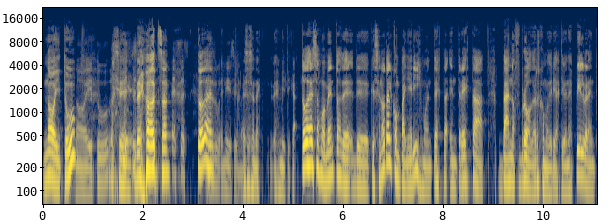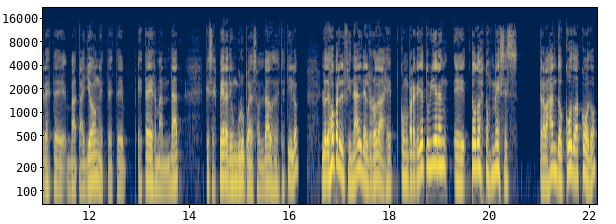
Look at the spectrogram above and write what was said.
No, ¿y tú? No, ¿y tú? Sí, de Hudson. es, Todas, es buenísimo. Esa escena es, mítica. Todos esos momentos de, que se nota el compañerismo entre esta, entre esta Band of Brothers, como diría Steven Spielberg, entre este batallón, este, este, esta hermandad que se espera de un grupo de soldados de este estilo, lo dejó para el final del rodaje, como para que ya tuvieran eh, todos estos meses trabajando codo a codo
